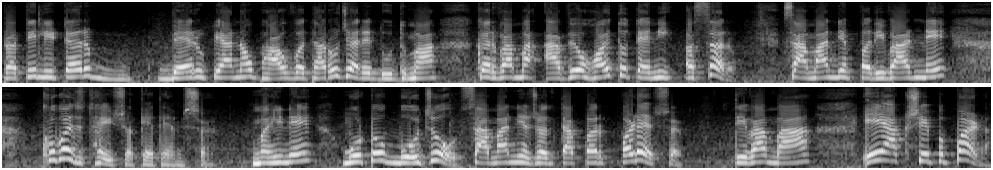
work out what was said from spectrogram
પ્રતિ લીટર બે રૂપિયાનો ભાવ વધારો જ્યારે દૂધમાં કરવામાં આવ્યો હોય તો તેની અસર સામાન્ય પરિવારને ખૂબ જ થઈ શકે તેમ છે. મહિને મોટો બોજો સામાન્ય જનતા પર પડે છે. તેવામાં એ આક્ષેપ પણ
